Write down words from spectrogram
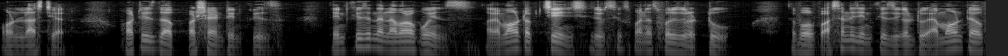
won last year. What is the percent increase? The increase in the number of wins or amount of change is 6 minus 4 is equal to 2. Therefore, percentage increase is equal to amount of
